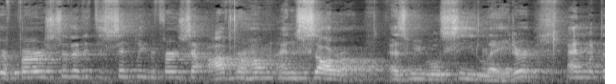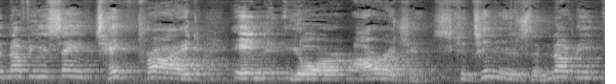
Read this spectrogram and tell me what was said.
refers to that, it simply refers to Avraham and Sarah, as we will see later. And what the Navi is saying, take pride in your origins. Continues the Navi,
